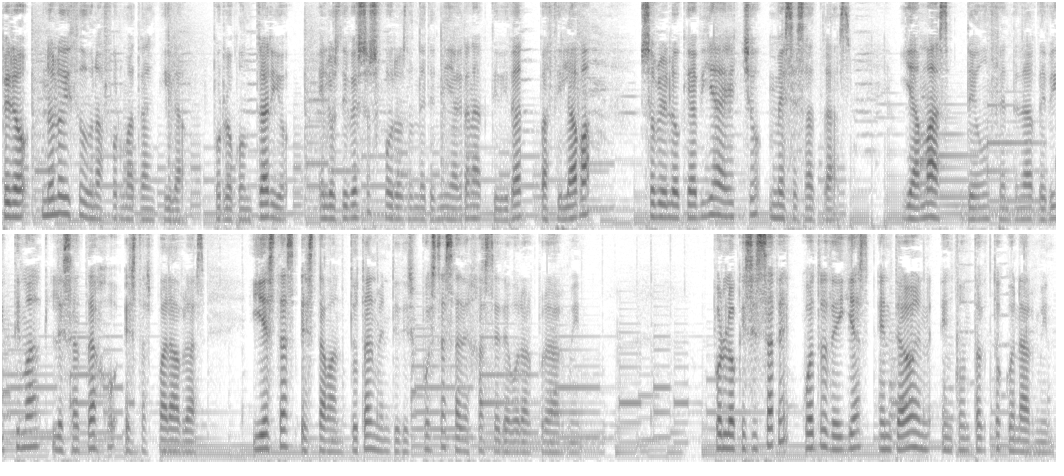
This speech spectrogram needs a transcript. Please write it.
pero no lo hizo de una forma tranquila. Por lo contrario, en los diversos foros donde tenía gran actividad vacilaba sobre lo que había hecho meses atrás y a más de un centenar de víctimas les atrajo estas palabras, y éstas estaban totalmente dispuestas a dejarse devorar por Armin. Por lo que se sabe, cuatro de ellas entraron en, contacto con Armin,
